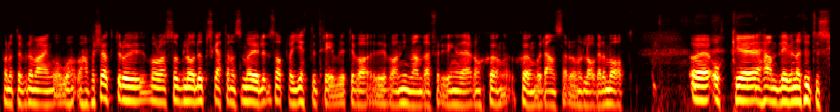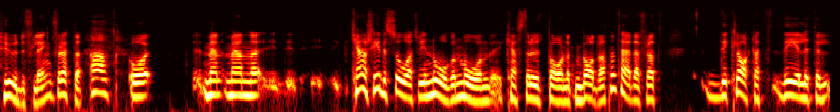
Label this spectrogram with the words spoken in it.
på något evenemang och han försökte då vara så glad och uppskattande som möjligt och sa att det var jättetrevligt. Det var, det var en invandrarförening där de sjöng, sjöng och dansade och lagade mat. Eh, Och eh, han blev naturligtvis hudflängd för detta. Ja. Och, men, men eh, kanske är det så att vi i någon mån kastar ut barnet med badvattnet här därför att det är klart att det är lite,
